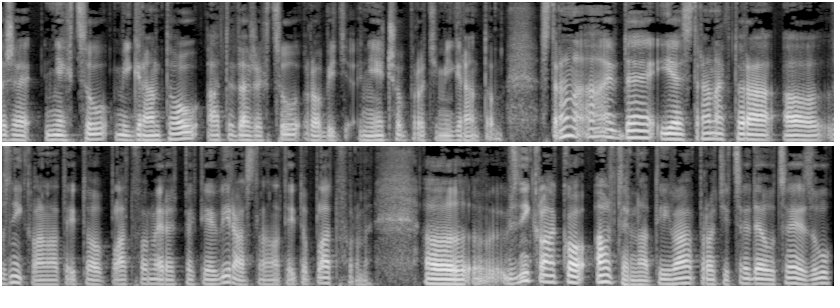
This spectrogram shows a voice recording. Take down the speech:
že nechcú migrantov a teda, že chcú robiť niečo proti migrantom. Strana AFD je strana, ktorá vznikla na tejto platforme, respektíve vyrástla na tejto platforme. Vznikla ako alternatíva proti CDU, CSU,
